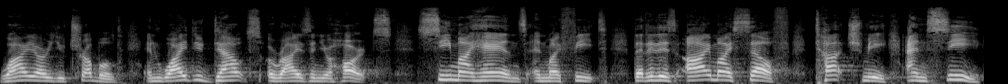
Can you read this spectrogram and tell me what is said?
Why are you troubled? And why do doubts arise in your hearts? See my hands and my feet, that it is I myself. Touch me and see.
